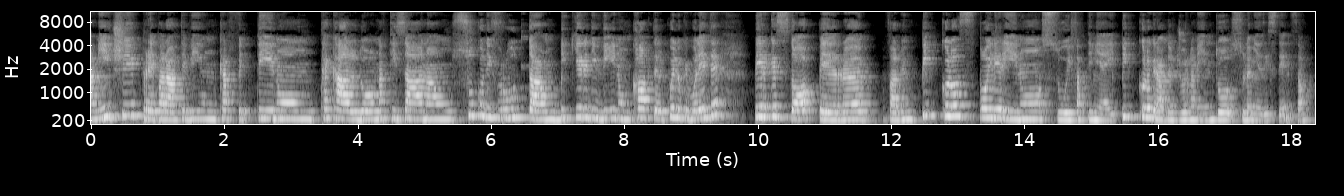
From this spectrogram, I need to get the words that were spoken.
Amici, preparatevi un caffettino, un tè caldo, una tisana, un succo di frutta, un bicchiere di vino, un cocktail, quello che volete, perché sto per farvi un piccolo spoilerino sui fatti miei, piccolo grande aggiornamento sulla mia esistenza.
